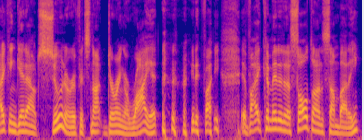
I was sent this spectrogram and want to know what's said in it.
i can get out sooner if it's not during a riot right? If i if i committed assault on somebody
